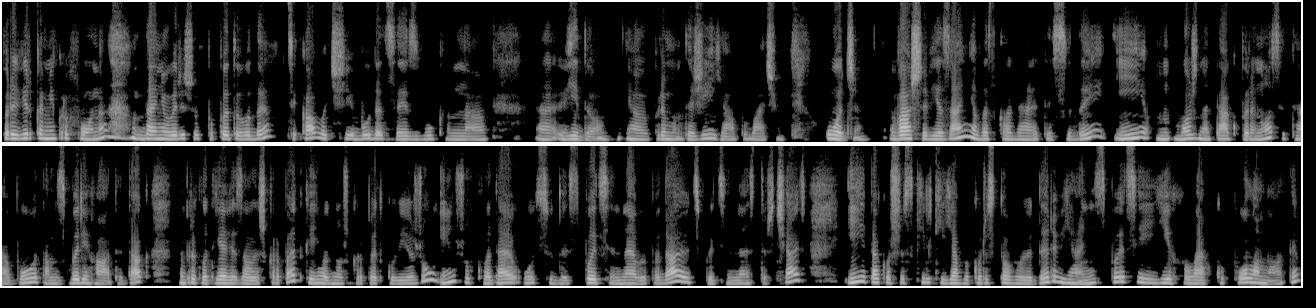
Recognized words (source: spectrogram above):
Перевірка мікрофона. Даня вирішив попити води. Цікаво, чи буде цей звук на е, відео. Е, При монтажі я побачу. Отже, ваше в'язання ви складаєте сюди і можна так переносити або там зберігати. Так? Наприклад, я в'язала шкарпетки, я одну шкарпетку в'яжу, іншу вкладаю от сюди. Спиці не випадають, спиці не стирчать. І також, оскільки я використовую дерев'яні спиці, їх легко поламати, е,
